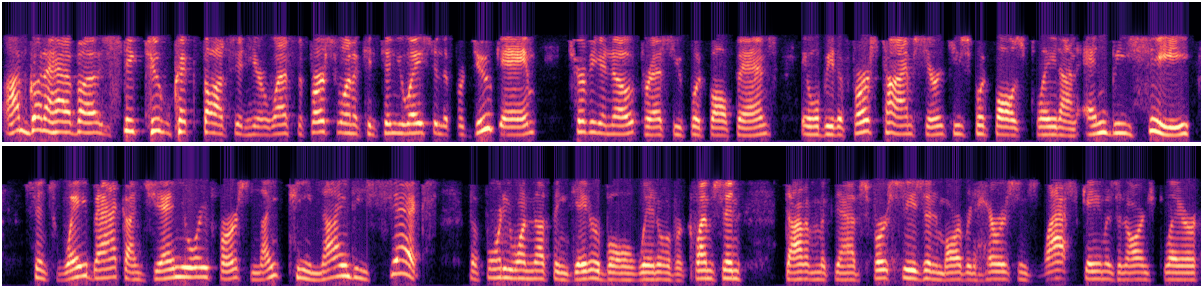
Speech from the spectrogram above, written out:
I'm going to have uh, sneak two quick thoughts in here, Wes. The first one, a continuation, the Purdue game. Trivia note for SU football fans. It will be the first time Syracuse football is played on NBC since way back on January 1st, 1996, the 41 nothing Gator Bowl win over Clemson. Donovan McNabb's first season, Marvin Harrison's last game as an Orange player,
